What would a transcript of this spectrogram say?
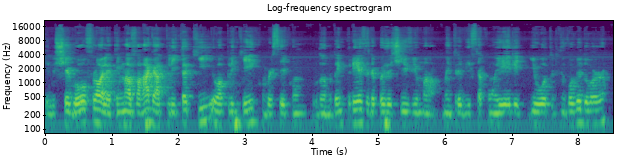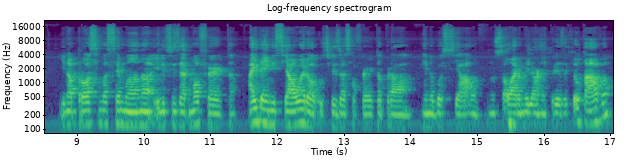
Ele chegou falou: Olha, tem uma vaga, aplica aqui. Eu apliquei, conversei com o dono da empresa. Depois eu tive uma, uma entrevista com ele e o outro desenvolvedor. E na próxima semana eles fizeram uma oferta. A ideia inicial era utilizar essa oferta para renegociar um, um salário melhor na empresa que eu estava.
